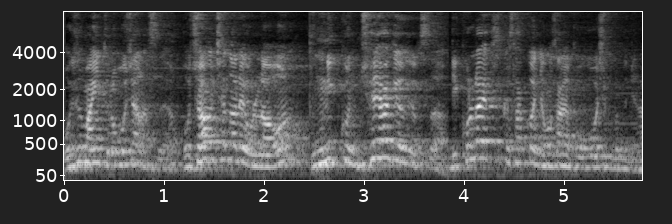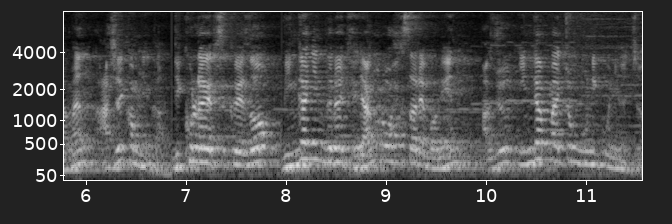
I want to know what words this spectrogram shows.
어디서 많이 들어보지 않았어요? 고저항 채널에 올라온 독립군 최악의 역사 니콜라ev스크 사건 영상을 보고 오신 분들이라면 아실 겁니다. 니콜라ev스크에서 민간인들을 대량으로 학살해버린 아주 인간말종 독립군이었죠.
